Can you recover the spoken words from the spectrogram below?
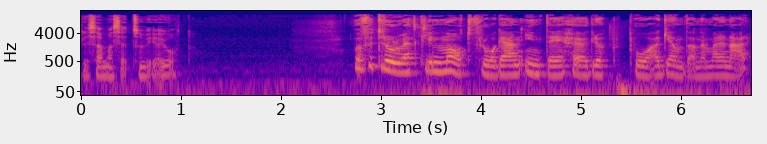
det samma sätt som vi har gjort. Varför tror du att klimatfrågan inte är högre upp på agendan än vad den är?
